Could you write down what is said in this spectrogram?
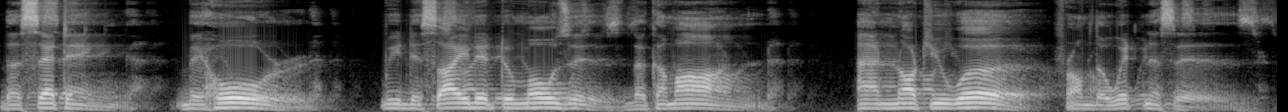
the setting. Behold, we decided to Moses the command, and not you were from the witnesses.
